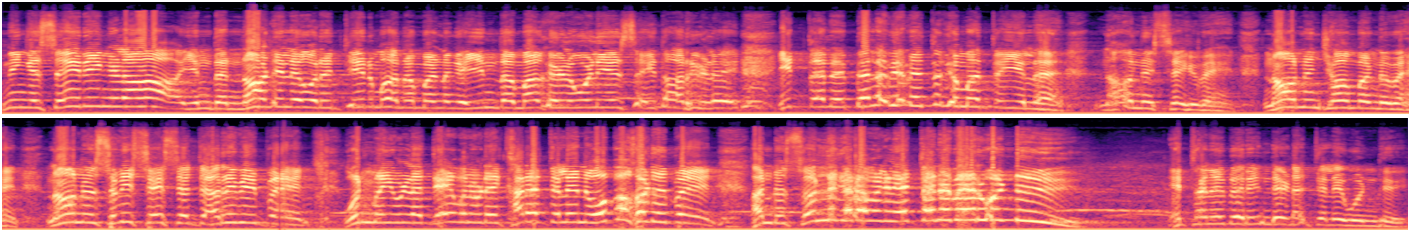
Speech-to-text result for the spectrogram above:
நீங்க செய்றீங்களா? இந்த நாளிலே ஒரு தீர்மானம் பண்ணுங்க. இந்த மகள் ஒளிய செய்தார்களே. இத்தனை பலவீனத்துக்கு மத்தியில் நானும் செய்வேன். நானும் ஜோம் பண்ணுவேன். நானும் சுவிசேஷத்தை அறிவிப்பேன். உண்மையுள்ள தேவனுடைய கரத்தில் ஒப்பு கொடுப்பேன் என்று சொல்லுகிறவர்கள் எத்தனை பேர் உண்டு? எத்தனை பேர் இந்த இடத்திலே உண்டு?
